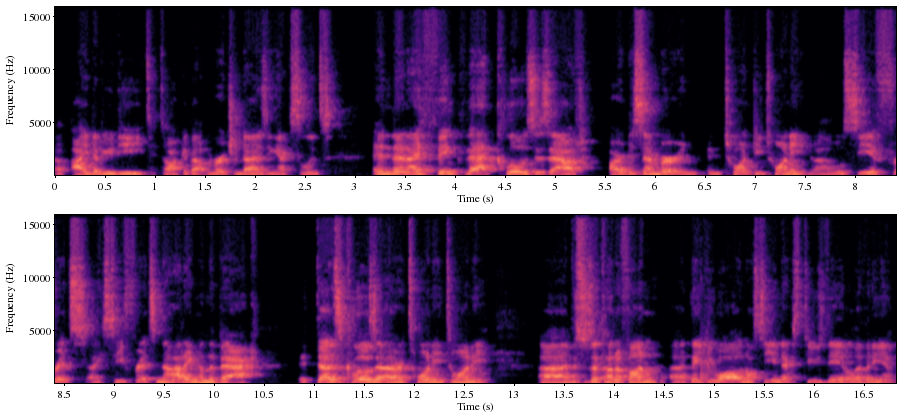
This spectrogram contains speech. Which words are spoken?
of IWD to talk about merchandising excellence. And then I think that closes out our December in, in 2020. Uh, we'll see if Fritz, I see Fritz nodding on the back. It does close out our 2020. Uh, this was a ton of fun. Uh, thank you all, and I'll see you next Tuesday at 11 a.m.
